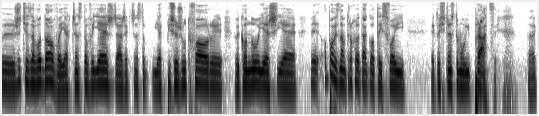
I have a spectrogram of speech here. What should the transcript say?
y, życie zawodowe, jak często wyjeżdżasz, jak często jak piszesz utwory, wykonujesz je. Y, opowiedz nam trochę tak o tej swojej, jak to się często mówi, pracy. Tak?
